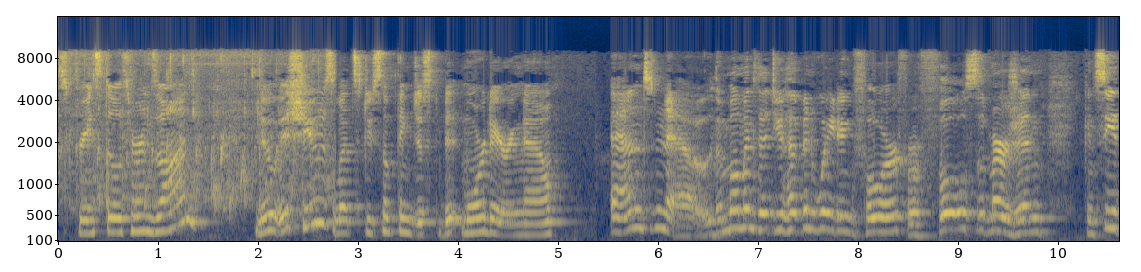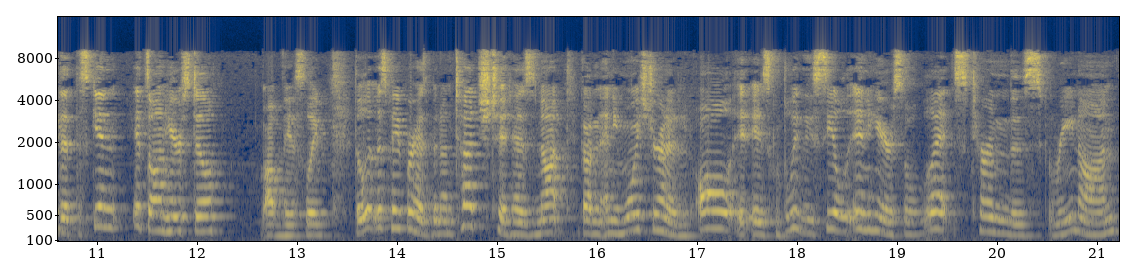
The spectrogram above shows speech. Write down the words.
Screen still turns on. No issues. Let's do something just a bit more daring now. And now, the moment that you have been waiting for, for full submersion can see that the skin, it's on here still, obviously. The litmus paper has been untouched. It has not gotten any moisture on it at all. It is completely sealed in here. So let's turn the screen on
